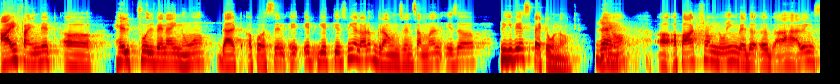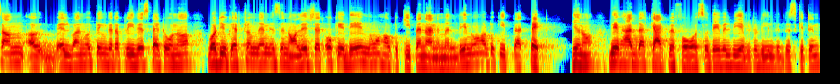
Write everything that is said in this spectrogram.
I find it uh, helpful when I know that a person, it, it, it, gives me a lot of grounds when someone is a previous pet owner. Right. You know, uh, apart from knowing whether uh, having some uh, well one would think that a previous pet owner what you get from them is the knowledge that okay they know how to keep an animal they know how to keep that pet you know they've had that cat before so they will be able to deal with this kitten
